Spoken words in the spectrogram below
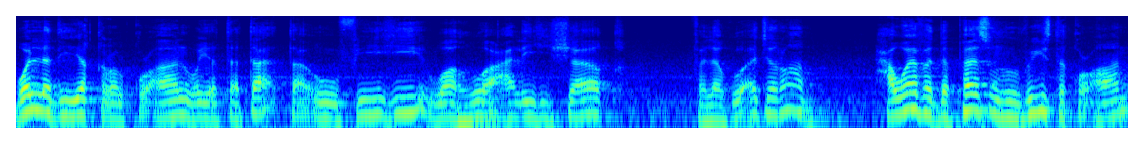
والذي يقرأ القرآن ويتتأتأ فيه وهو عليه شاق فله أجران. However, the person who reads the Quran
